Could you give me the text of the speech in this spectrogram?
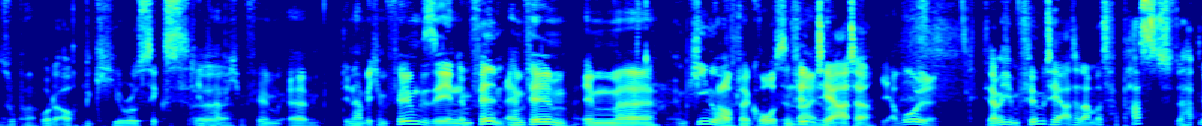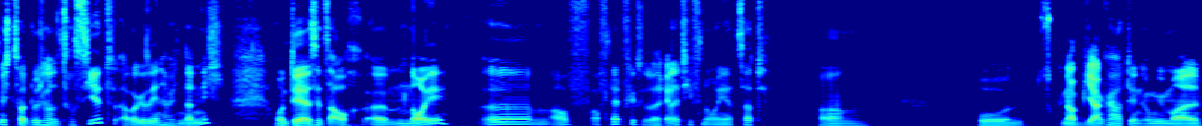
Super. Oder auch Big Hero 6. Den äh, habe ich im Film, ähm, den habe ich im Film gesehen. im Film, Im Film, im äh, im Kino, auf der großen im Filmtheater. Leinwand. Jawohl. Den habe ich im Filmtheater damals verpasst. Der hat mich zwar durchaus interessiert, aber gesehen habe ich ihn dann nicht. Und der ist jetzt auch ähm, neu ähm, auf, auf Netflix oder relativ neu jetzt hat. Ähm, und genau, Bianca hat den irgendwie mal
